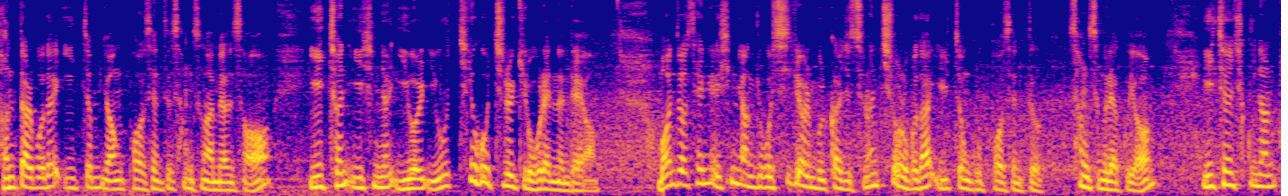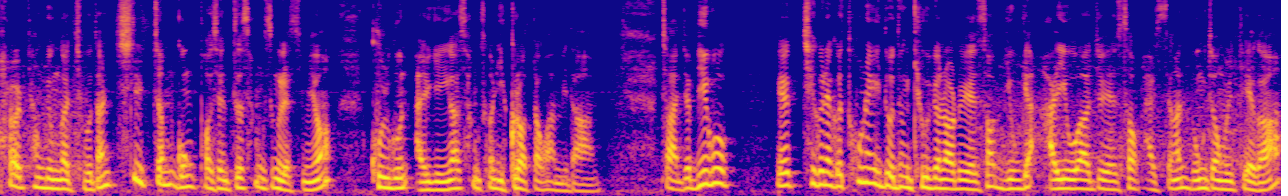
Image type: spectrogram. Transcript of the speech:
전달보다 2.0% 상승하면서 2020년 2월 이후 최고치를 기록을 했는데요. 먼저 세계 식량기구 시리얼 물가 지수는 7월보다 1.9% 상승을 했고요. 2019년 8월 평균 가치보다는 7.0% 상승을 했으며 굵은 알갱이가 상승을 이끌었다고 합니다. 자, 이제 미국의 최근에 그 토네이도 등 기후 변화로 해서 미국의 아이오와주에서 발생한 농작물 피해가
